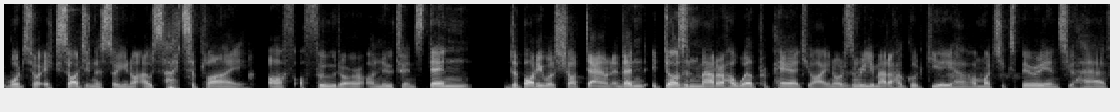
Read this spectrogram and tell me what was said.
what's so exogenous so you know outside supply of, of food or, or nutrients then the body will shut down. And then it doesn't matter how well prepared you are. You know it doesn't really matter how good gear you have how much experience you have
